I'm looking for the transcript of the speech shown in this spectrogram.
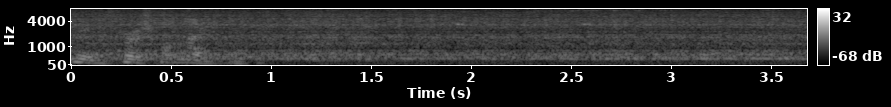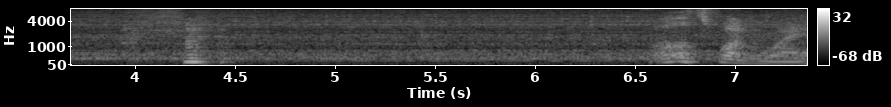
You're the first one there. well, it's one way.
